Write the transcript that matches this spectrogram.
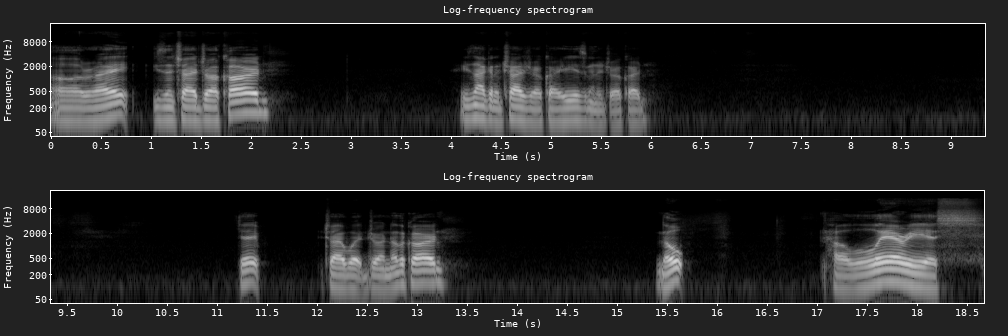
All right. He's going to try to draw a card. He's not going to try to draw a card. He is going to draw a card. Okay. Try what? Draw another card. Nope. Hilarious.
